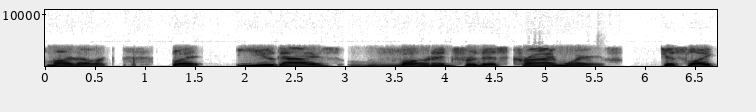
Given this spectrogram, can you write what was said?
smart aleck, but you guys voted for this crime wave, just like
